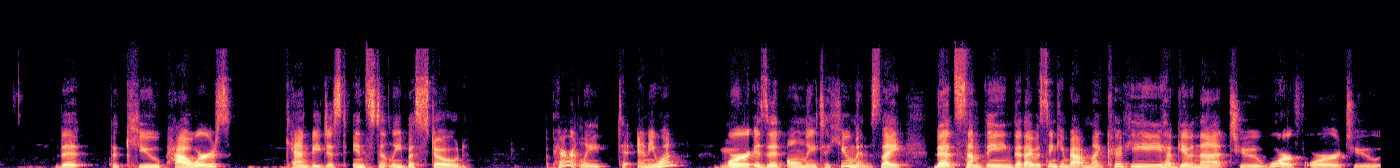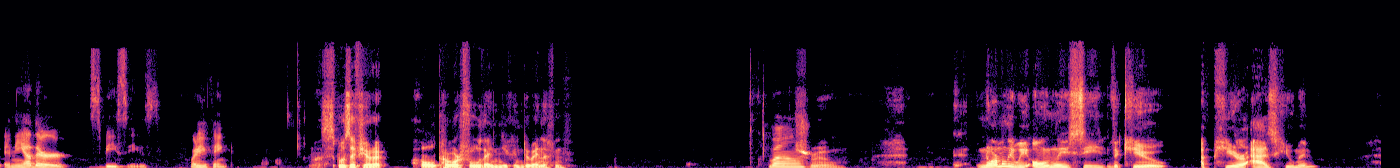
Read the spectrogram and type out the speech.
that the Q powers can be just instantly bestowed, apparently to anyone or Mm. is it only to humans like that's something that i was thinking about i'm like could he have given that to Worf or to any other species what do you think I suppose if you're all powerful, then you can do anything. well True. Normally, we only see the Q appear as human,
